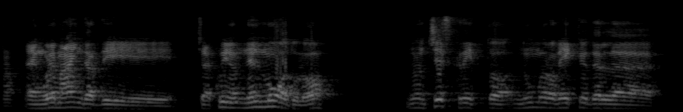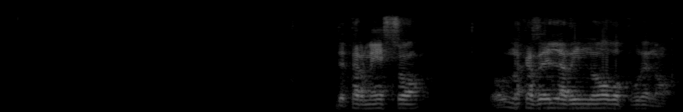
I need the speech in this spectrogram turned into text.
Ah. È un reminder di... Cioè qui nel modulo non c'è scritto numero vecchio del, del permesso, una casella rinnovo oppure no.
